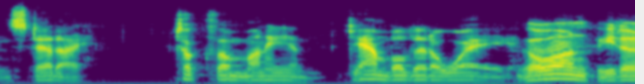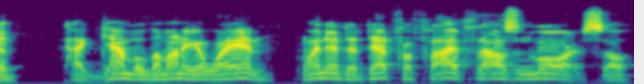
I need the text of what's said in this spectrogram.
Instead, I took the money and gambled it away. Go on, Peter. I gambled the money away and went into debt for 5000 more, so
